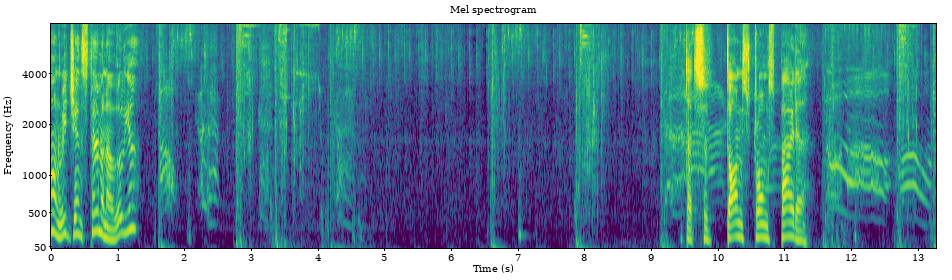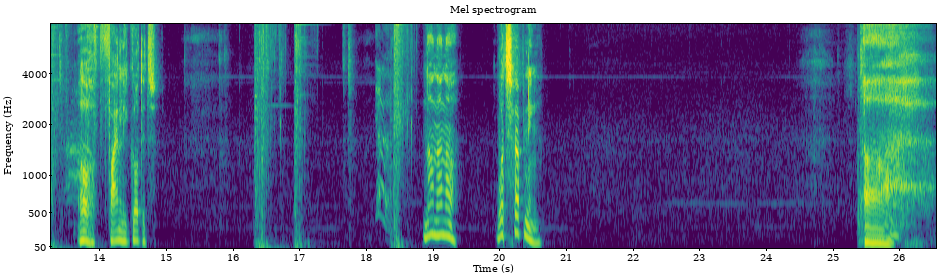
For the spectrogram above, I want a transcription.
On, regen stamina, will you? That's a darn strong spider. Oh, finally got it. No, no, no. What's happening? Ah,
